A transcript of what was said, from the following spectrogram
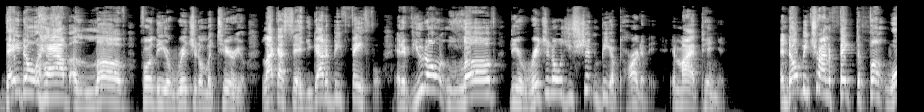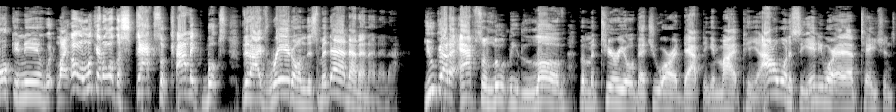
they don't have a love for the original material. Like I said, you got to be faithful. And if you don't love the originals, you shouldn't be a part of it, in my opinion. And don't be trying to fake the funk walking in with like, oh, look at all the stacks of comic books that I've read on this. Man, nah, nah, nah, nah, nah, nah. You got to absolutely love the material that you are adapting, in my opinion. I don't want to see any more adaptations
